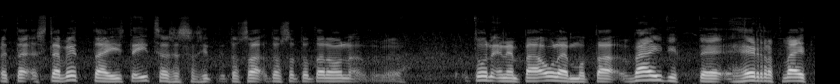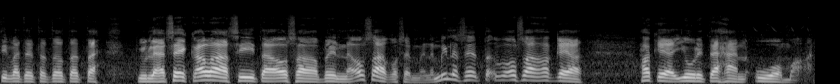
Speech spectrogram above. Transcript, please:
että sitä vettä ei itse asiassa tuossa, tuossa tota no, tuon enempää ole, mutta väititte, herrat väittivät, että, tuota, että kyllä se kala siitä osaa mennä. Osaako se mennä? Millä se osaa hakea, hakea juuri tähän uomaan?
